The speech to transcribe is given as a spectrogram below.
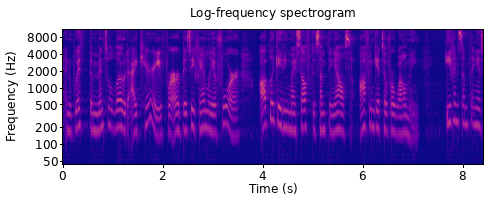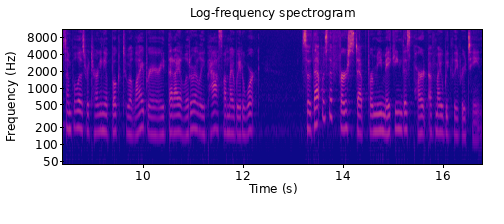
And with the mental load I carry for our busy family of four, obligating myself to something else often gets overwhelming, even something as simple as returning a book to a library that I literally pass on my way to work. So that was the first step for me making this part of my weekly routine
